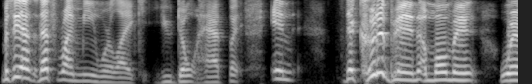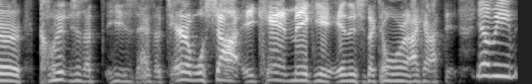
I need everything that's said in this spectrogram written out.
But see, that's that's what I mean. Where like you don't have, but in there could have been a moment where Clint just he just has a terrible shot, he can't make it, and then she's like, "Don't worry, I got this." You know what I mean?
